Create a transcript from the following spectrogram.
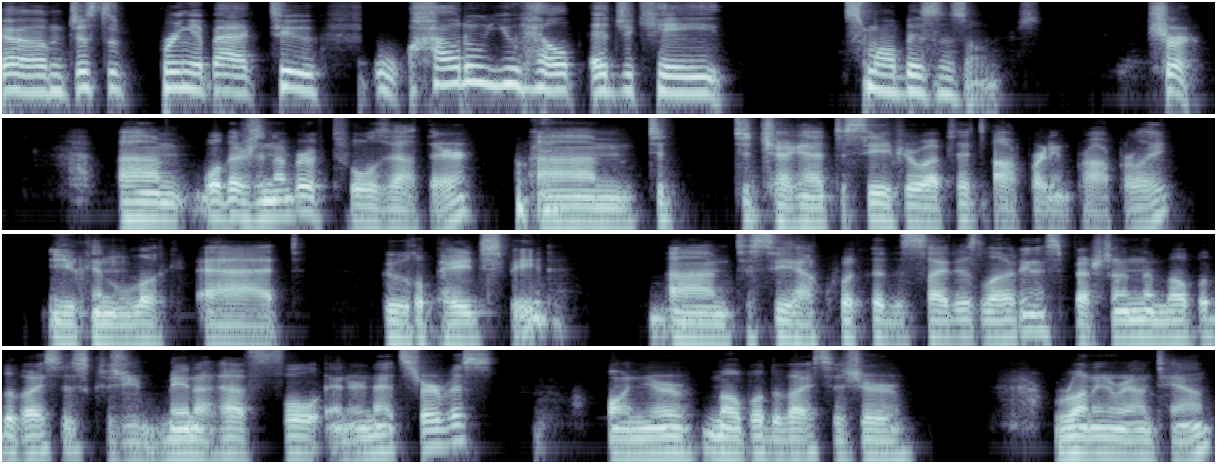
Um, just to bring it back to, how do you help educate small business owners? Sure. Um, well, there's a number of tools out there Okay. um, to to check out to see if your website's operating properly. You can look at Google Page Speed um, to see how quickly the site is loading, especially on the mobile devices, because you may not have full internet service on your mobile device as you're running around town.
